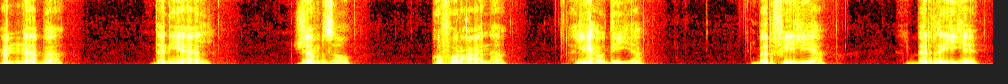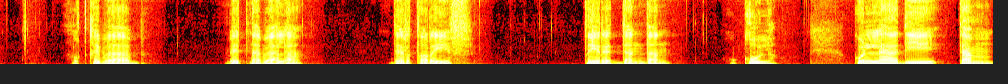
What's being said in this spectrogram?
عنابة دانيال جمزو كفر عانا اليهودية برفيليا البرية القباب بيت نبالة دير طريف طير الدندن وقولة. كل هذه تم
